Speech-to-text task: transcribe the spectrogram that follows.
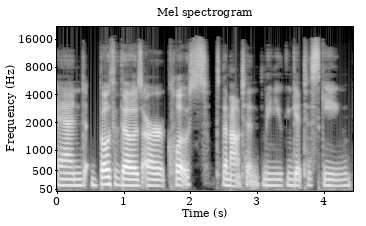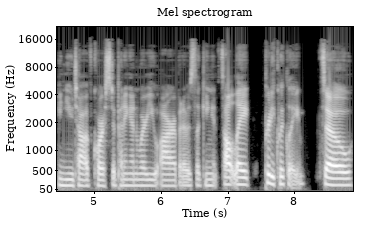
And both of those are close to the mountains. I mean, you can get to skiing in Utah, of course, depending on where you are, but I was looking at Salt Lake pretty quickly. So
